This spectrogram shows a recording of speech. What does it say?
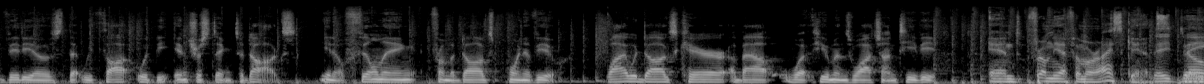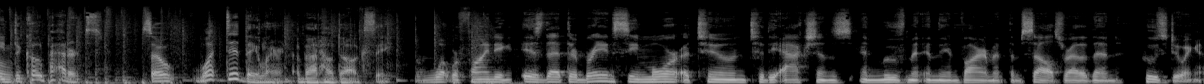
Videos that we thought would be interesting to dogs you know, filming from a dog's point of view. Why would dogs care about what humans watch on TV? And from the fMRI scans, they, they decode patterns. So, what did they learn about how dogs see? What we're finding is that their brains seem more attuned to the actions and movement in the environment themselves rather than who's doing it.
